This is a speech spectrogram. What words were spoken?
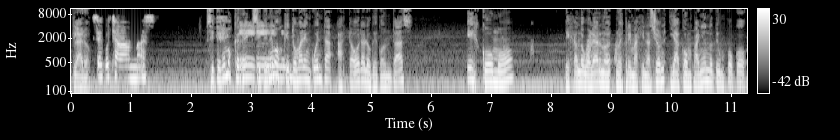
Claro. se escuchaban más. Si tenemos que re- Y- si tenemos que tomar en cuenta hasta ahora lo que contás, es como dejando volar nu- nuestra imaginación y acompañándote un poco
